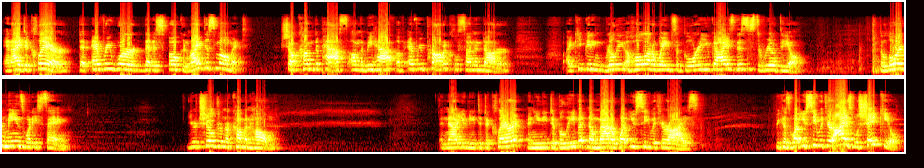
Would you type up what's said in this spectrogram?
And I declare that every word that is spoken right this moment shall come to pass on the behalf of every prodigal son and daughter. I keep getting really a whole lot of waves of glory, you guys. This is the real deal. The Lord means what He's saying. Your children are coming home. And now you need to declare it and you need to believe it no matter what you see with your eyes. Because what you see with your eyes will shake you.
